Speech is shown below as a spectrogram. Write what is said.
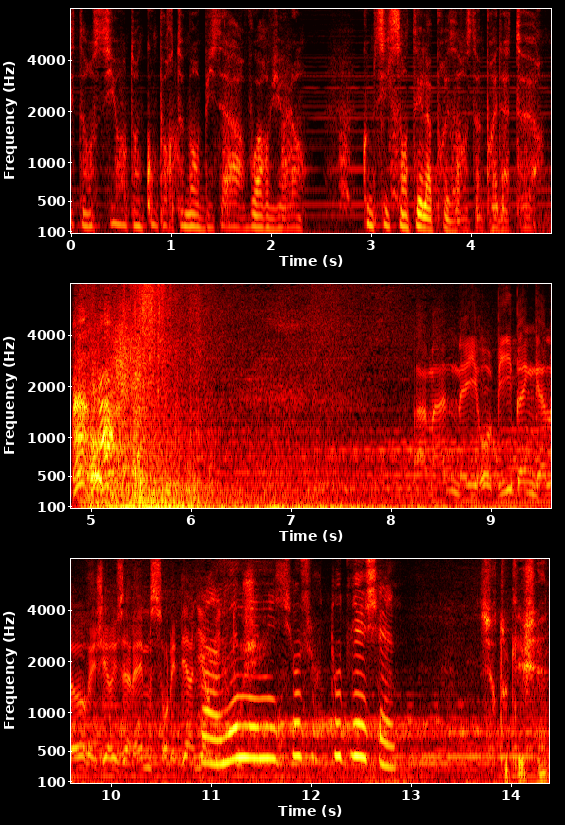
ces temps-ci ont un comportement bizarre, voire violent. Comme s'ils sentaient la présence d'un prédateur. Amman, Nairobi, Bangalore et Jérusalem sont les dernières La villes même touchées. émission sur toutes les chaînes. Sur toutes les chaînes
